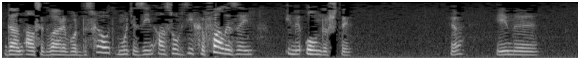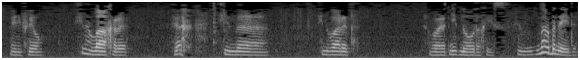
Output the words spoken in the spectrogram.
dan als het ware wordt beschouwd, moet je zien alsof die gevallen zijn in de onderste. Ja, in de, weet ik veel, in een lagere, ja, in, de, in waar het, waar het niet nodig is. naar beneden.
